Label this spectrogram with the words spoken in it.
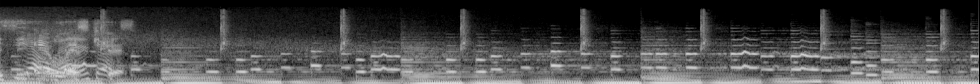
esse é o Lastcast. O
